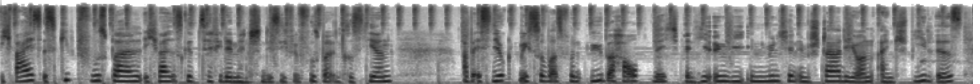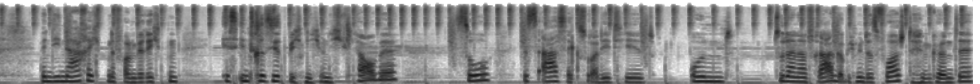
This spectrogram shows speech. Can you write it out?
Ich weiß, es gibt Fußball. Ich weiß, es gibt sehr viele Menschen, die sich für Fußball interessieren. Aber es juckt mich sowas von überhaupt nicht, wenn hier irgendwie in München im Stadion ein Spiel ist, wenn die Nachrichten davon berichten. Es interessiert mich nicht. Und ich glaube, so ist Asexualität. Und zu deiner Frage, ob ich mir das vorstellen könnte,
